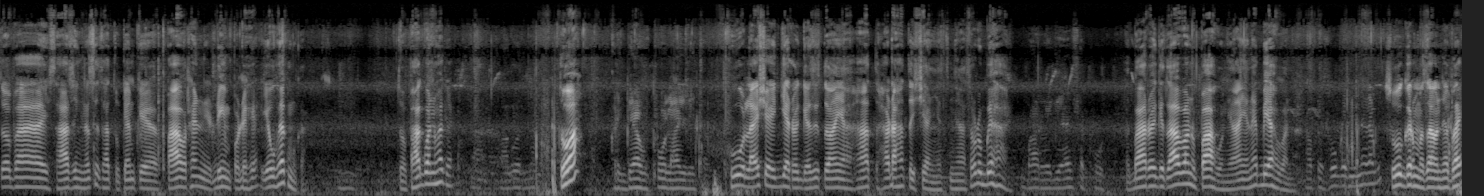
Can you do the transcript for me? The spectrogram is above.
તો ભાઈ ચાર્જિંગ નથી થતું. કેમ કે પાવર છે ને ડીમ પડે છે. એવું છે કે મુકા? તો ભાગવાનું છે કે? તો ફૂલ આવશે અગિયાર વાગ્યા હજી તો અહીંયા હાથ સાડા હાથ છે અહીંયા થોડું બેહાય. બાર વાગ્યા આવશે ફૂલ. બાર વાગે તો આવવાનું પાહું ને અહીંયા ને બેહવાનું. સુગરમાં જાવ? ને ભાઈ.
